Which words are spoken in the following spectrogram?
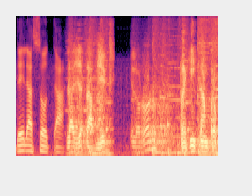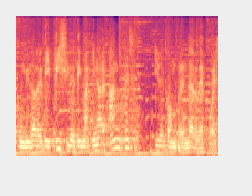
de la Sota. La, el horror registran profundidades difíciles de imaginar antes y de comprender después.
